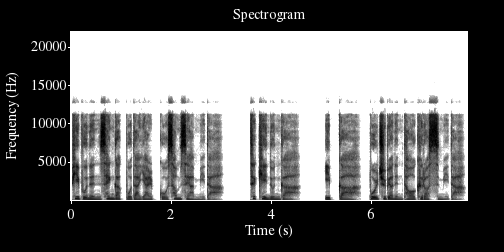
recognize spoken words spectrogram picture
피부는 생각보다 얇고 섬세합니다. 특히 눈가, 입가, 볼 주변은 더 그렇습니다.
